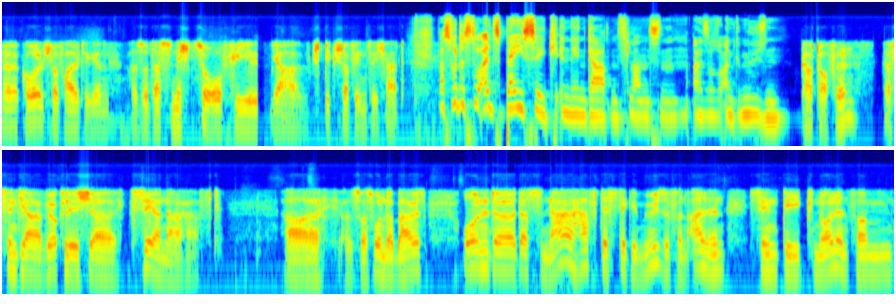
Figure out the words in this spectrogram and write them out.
äh, kohlenstoffhaltigen, also das nicht so viel ja, Stickstoff in sich hat. Was würdest du als Basic in den Garten pflanzen, also so an Gemüsen? Kartoffeln. Das sind ja wirklich äh, sehr nahrhaft. Äh, also was Wunderbares. Und äh, das nahrhafteste Gemüse von allen sind die Knollen vom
